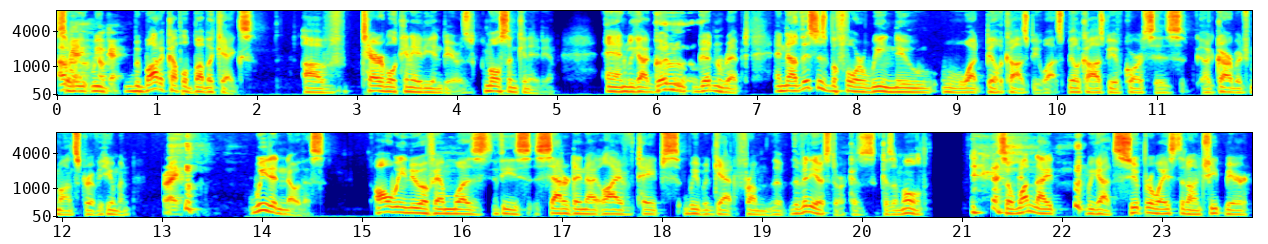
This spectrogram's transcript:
So Okay, we, we, okay. we bought a couple Bubba kegs of terrible Canadian beers, Molson Canadian, and we got good and, oh. good and ripped. And now this is before we knew what Bill Cosby was. Bill Cosby, of course, is a garbage monster of a human. Right. We didn't know this. All we knew of him was these Saturday Night Live tapes we would get from the, the video store because because I'm old. So one night we got super wasted on cheap beer,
